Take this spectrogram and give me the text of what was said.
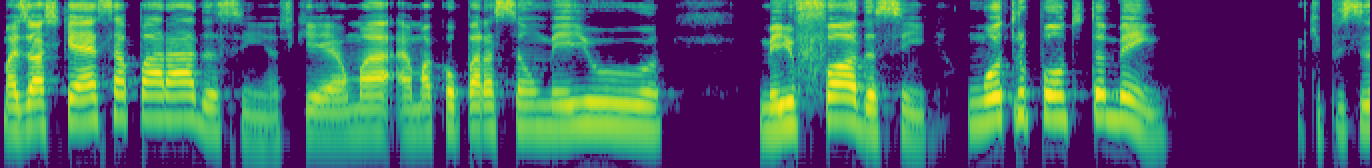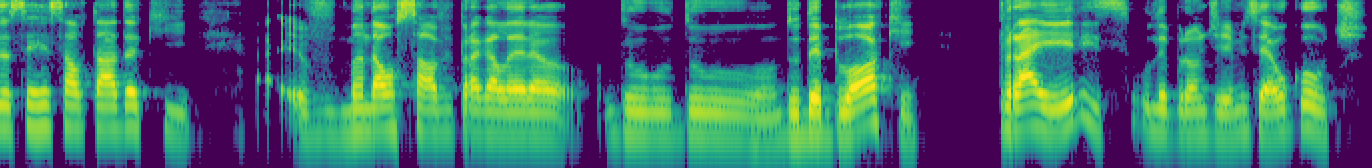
Mas eu acho que é essa a parada, assim. Acho que é uma, é uma comparação meio, meio foda, assim. Um outro ponto também que precisa ser ressaltado aqui mandar um salve para a galera do, do, do The Block. Para eles, o LeBron James é o GOAT.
